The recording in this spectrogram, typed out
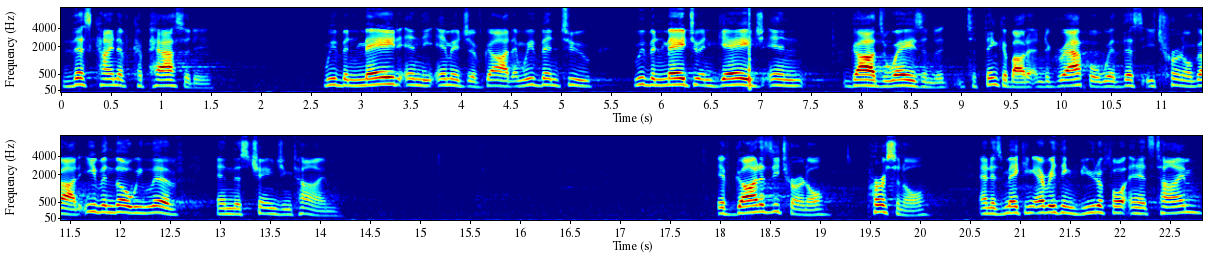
this kind of capacity We've been made in the image of God, and we've been, to, we've been made to engage in God's ways and to, to think about it and to grapple with this eternal God, even though we live in this changing time. If God is eternal, personal, and is making everything beautiful in its time,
